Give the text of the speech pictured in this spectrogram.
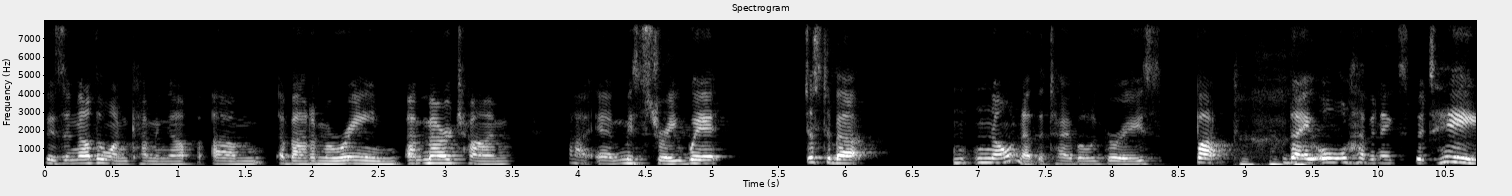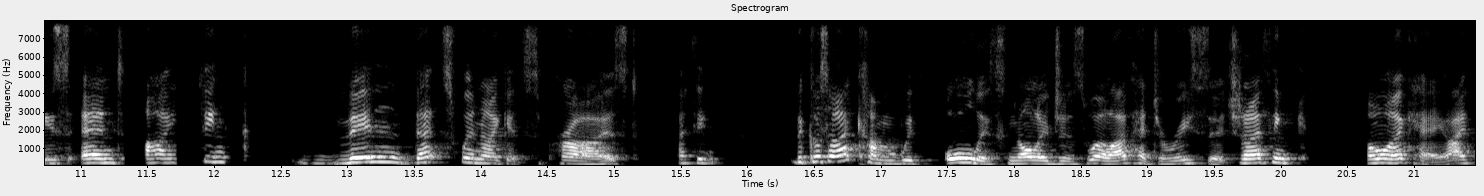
there's another one coming up um, about a marine a maritime uh, mystery where just about no one at the table agrees but they all have an expertise. And I think then that's when I get surprised. I think because I come with all this knowledge as well, I've had to research and I think, oh, okay, I,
